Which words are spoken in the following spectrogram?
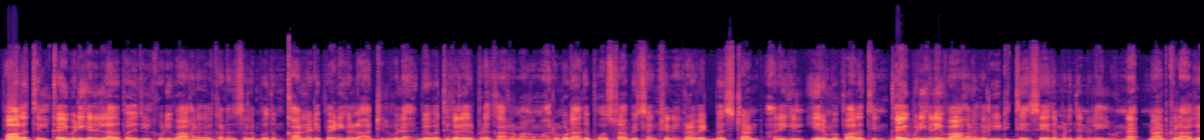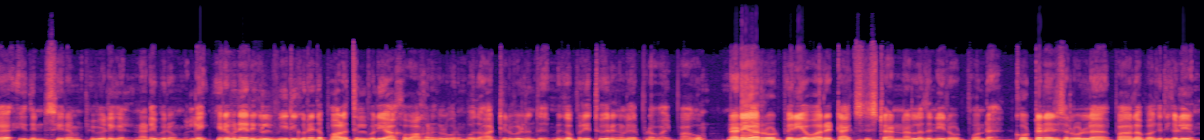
பாலத்தில் கைபிடிகள் இல்லாத பகுதியில் கூடிய வாகனங்கள் கடந்து செல்லும் போதும் கால்நடை பயணிகள் ஆற்றில் விழ விபத்துகள் ஏற்பட காரணமாக மாறும். கூடாது போஸ்ட் ஆபீஸ் ஜங்ஷனில் பிரைவேட் பஸ் ஸ்டாண்ட் அருகில் இரும்பு பாலத்தின் கைபிடிகளை வாகனங்கள் இடித்து சேதமடைந்த நிலையில் உள்ளன நாட்களாக இதன் சீரமைப்பு வேலைகள் நடைபெறவும் இல்லை. இரவு நேரங்களில் வீதி நிறைந்த பாலத்தில் வழியாக வாகனங்கள் வரும்போது ஆற்றில் விழுந்து மிகப்பெரிய துயரங்கள் ஏற்பட வாய்ப்பாகும். நடையார் ரோடு பெரியவாறு டாக்ஸி ஸ்டாண்ட் நல்லதனி ரோட் போன்ற கூட்ட நெரிசல் உள்ள பல பகுதிகளிலும்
